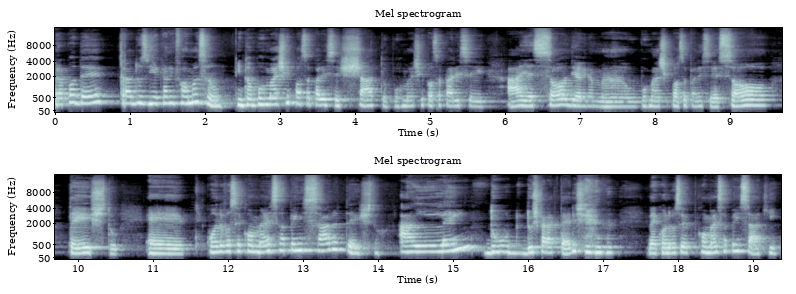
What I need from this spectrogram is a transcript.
para poder traduzir aquela informação. Então, por mais que possa parecer chato, por mais que possa parecer, ah, é só diagramar, ou por mais que possa parecer, é só texto, é, quando você começa a pensar o texto além do, dos caracteres, né? quando você começa a pensar que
